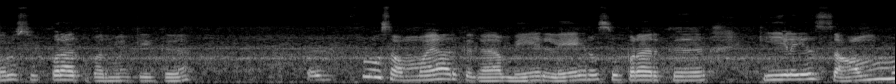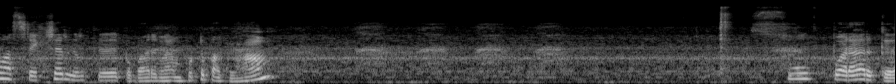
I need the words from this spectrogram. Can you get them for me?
எவ்வளோ சூப்பராக இருக்குது பாருங்களேன் கேக்கு. அவ்வளோ செம்மையாக இருக்குங்க. மேல் லேயரும் சூப்பராக இருக்குது கீழேயும் செம்ம ஸ்ட்ரக்சர் இருக்குது இப்போ பாருங்களேன் புட்டு பார்க்கலாம். சூப்பராக இருக்கு.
